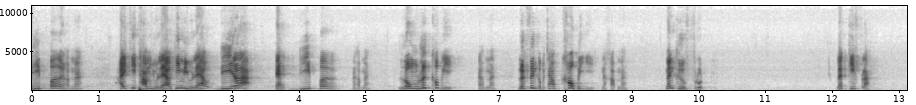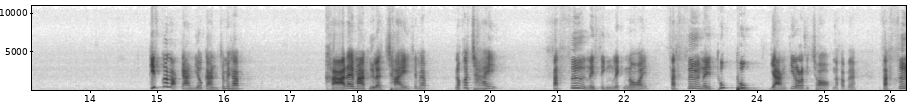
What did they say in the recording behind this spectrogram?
ดีเปอร์ครับนะไอ้ที่ทำอยู่แล้วที่มีอยู่แล้วดีแล้วล่ะ แต่ดีเปอร์นะครับนะลงลึกเข้าไปอีกนะครับนะ ลึกซึ้งกับพระเจ้าเข้าไปอีกนะครับนะนั่นคือฟรุตและกิฟต์ล่ะกิฟต์ก็หลักการเดียวกันใช่ไหมครับ ขาได้มาคืออะไรใช้ใช่ไหมครับ แล้วก็ใช้สัตย์ซื่อในสิ่งเล็กน้อย สัตย์ซื่อในทุกๆอย่างที่เรารับผิดชอบนะครับนะสัตย์ซื่อ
